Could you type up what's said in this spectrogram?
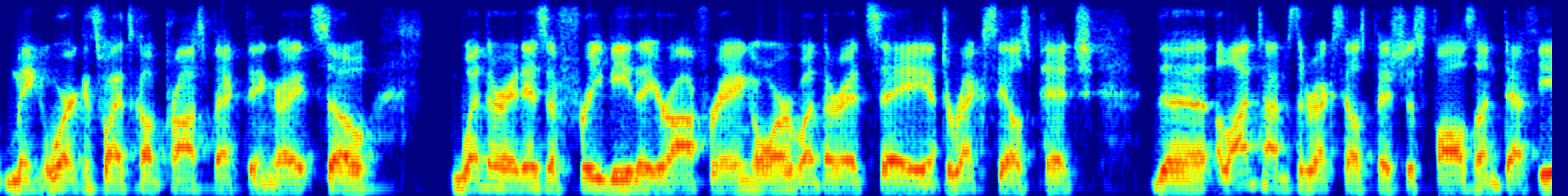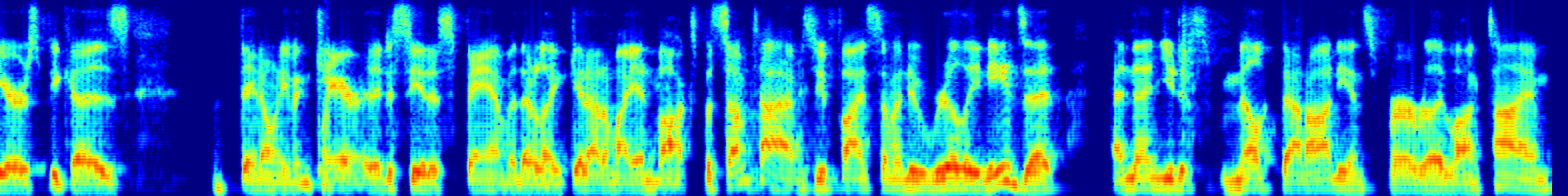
make it work. That's why it's called prospecting, right? So whether it is a freebie that you're offering or whether it's a direct sales pitch, the a lot of times the direct sales pitch just falls on deaf ears because they don't even care. They just see it as spam and they're like, get out of my inbox. But sometimes you find someone who really needs it and then you just milk that audience for a really long time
